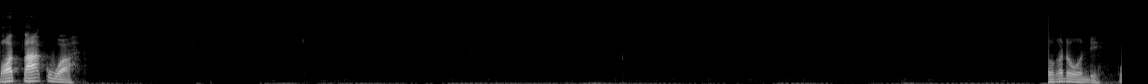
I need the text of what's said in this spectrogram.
บอสตะกูอะโดนก็โดนดิกู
